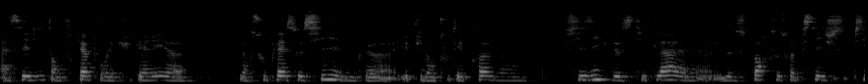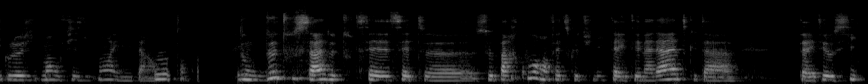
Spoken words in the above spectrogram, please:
assez vite en tout cas pour récupérer euh, leur souplesse aussi. Et, donc, euh, et puis dans toute épreuve euh, physique de ce type-là, le sport, que ce soit psychologiquement ou physiquement, est hyper important. Quoi. Donc de tout ça, de tout cette, ce parcours, en fait, ce que tu dis que tu as été malade, que tu as, as, été aussi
